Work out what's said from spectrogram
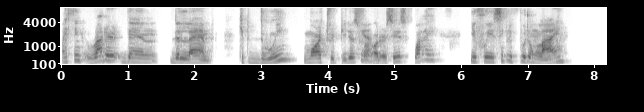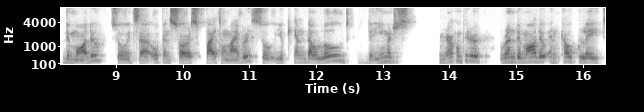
I think rather than the lab keep doing more Treepedias for yeah. other cities, why if we simply put online the model, so it's an open source Python library, so you can download the images in your computer, run the model, and calculate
